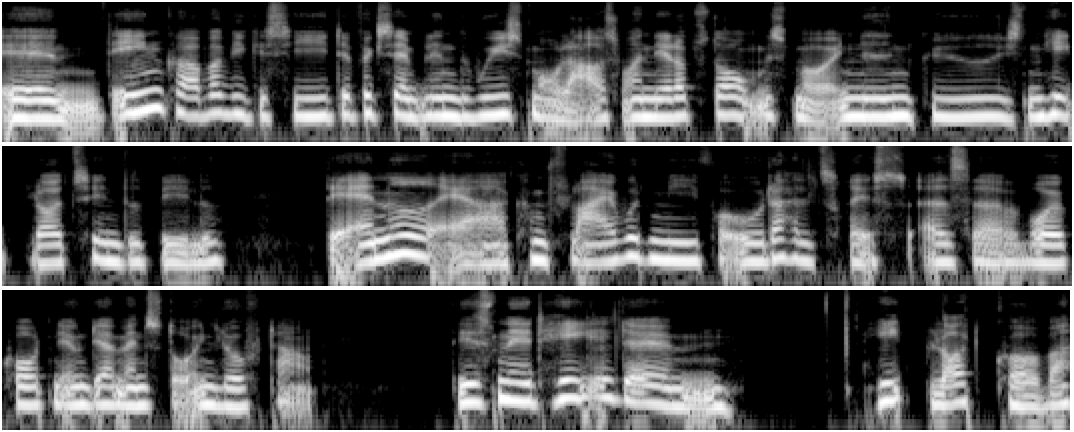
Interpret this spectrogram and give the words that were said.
Øh, det ene cover, vi kan sige, det er for eksempel In The Wee Small House, hvor han netop står med smøgen nede i en gyde i sådan et helt blåtintet billede. Det andet er Come Fly With Me fra 58, altså, hvor jeg kort nævnte, at man står i en lufthavn. Det er sådan et helt, øh, helt blåt cover.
